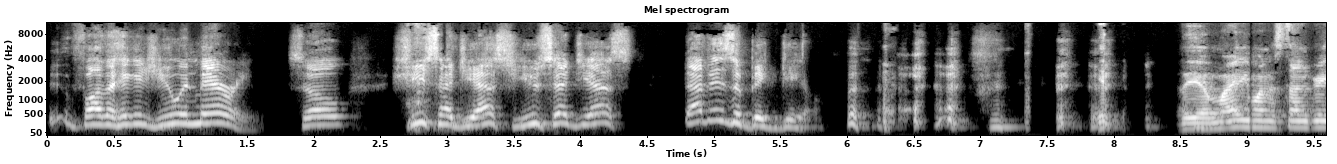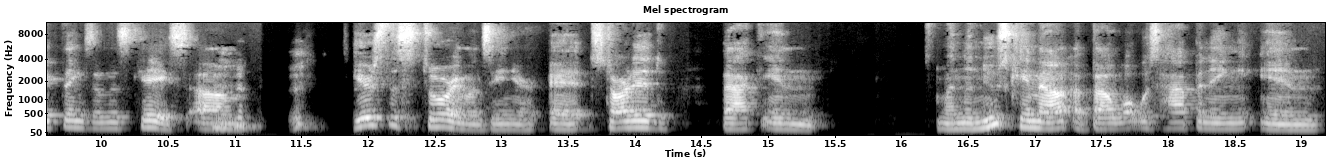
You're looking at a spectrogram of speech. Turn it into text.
you, Father Higgins, you and Mary. So she said yes. You said yes. That is a big deal. The Almighty One has done great things in this case. Um, here's the story, Monsignor. It started back in when the news came out about what was happening in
